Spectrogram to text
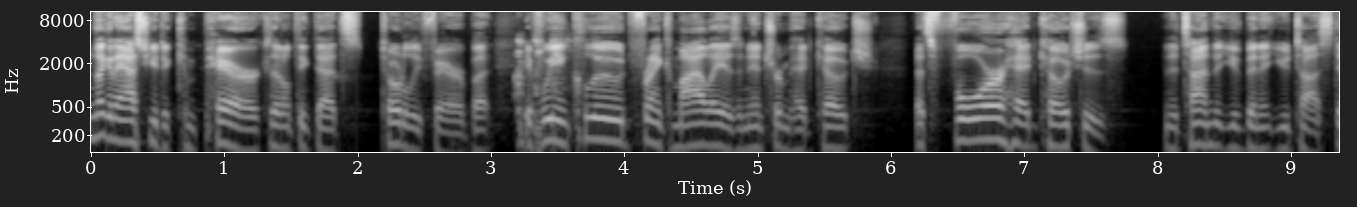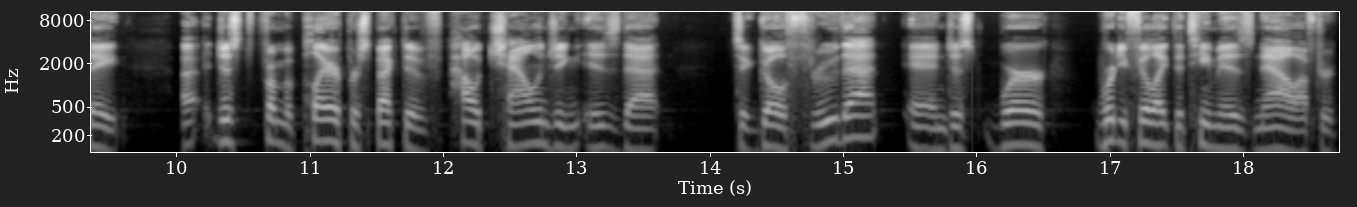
I'm not going to ask you to compare because I don't think that's totally fair. But if we include Frank Maile as an interim head coach, that's four head coaches in the time that you've been at Utah State. Uh, just from a player perspective, how challenging is that to go through that, and just where where do you feel like the team is now after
